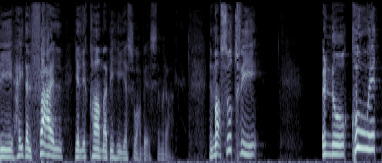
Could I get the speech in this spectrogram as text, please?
بهيدا الفعل يلي قام به يسوع باستمرار؟ المقصود فيه إنه قوة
